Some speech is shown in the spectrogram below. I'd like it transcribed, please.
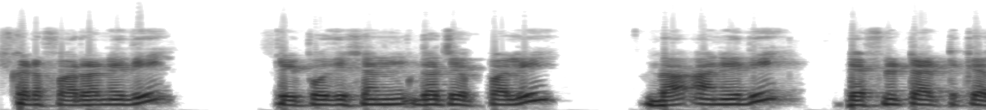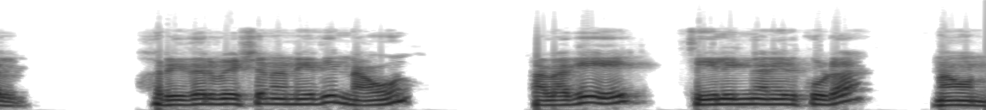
ఇక్కడ ఫర్ అనేది ప్రిపోజిషన్గా చెప్పాలి. ద అనేది డెఫినెట్ ఆర్టికల్ రిజర్వేషన్ అనేది నౌన్ అలాగే సీలింగ్ అనేది కూడా నౌన్.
